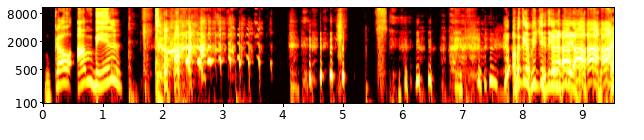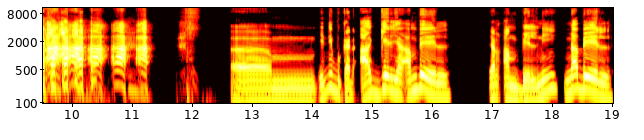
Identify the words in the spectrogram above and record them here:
engkau ambil. Apa tengah fikir Tengah fikir Um, Ini bukan Agil yang ambil Yang ambil ni Nabil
